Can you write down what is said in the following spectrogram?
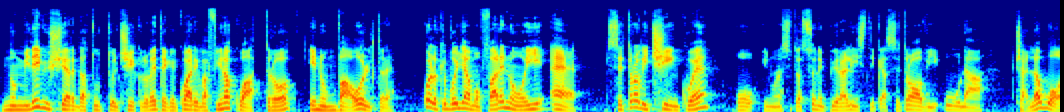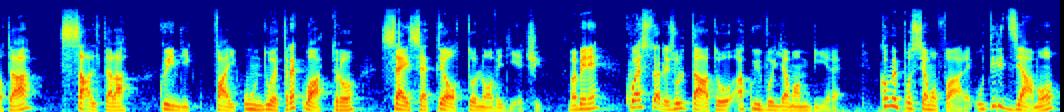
Non mi devi uscire da tutto il ciclo. Vedete che qua arriva fino a 4 e non va oltre. Quello che vogliamo fare noi è, se trovi 5, o in una situazione più realistica, se trovi una cella vuota, saltala. Quindi fai 1, 2, 3, 4, 6, 7, 8, 9, 10. Va bene? Questo è il risultato a cui vogliamo ambire. Come possiamo fare? Utilizziamo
